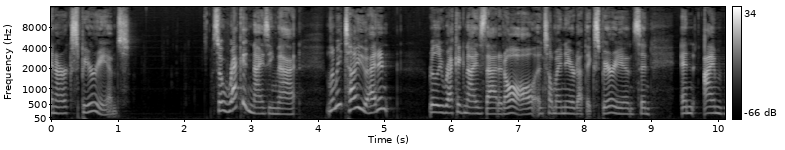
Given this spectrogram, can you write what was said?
in our experience. So recognizing that let me tell you, I didn't really recognize that at all until my near death experience. And, and I'm,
